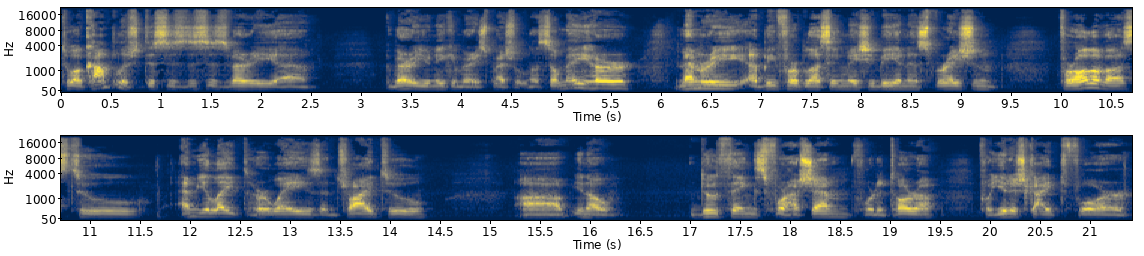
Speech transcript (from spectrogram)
to accomplish this. Is this is very uh, very unique and very special. So may her memory uh, be for a blessing. May she be an inspiration for all of us to emulate her ways and try to, uh, you know, do things for Hashem, for the Torah, for Yiddishkeit, for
